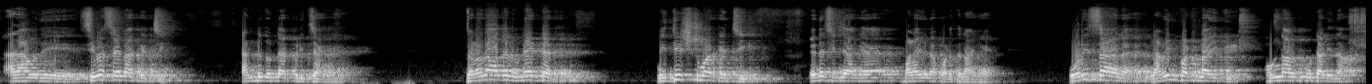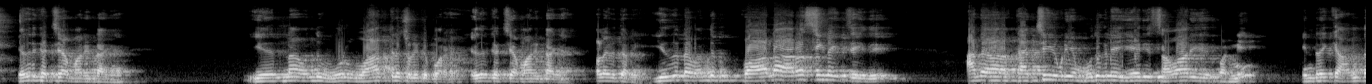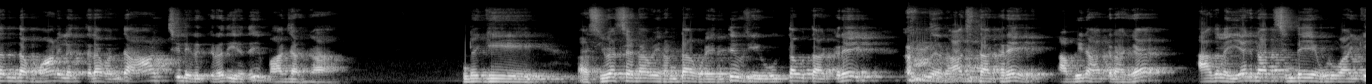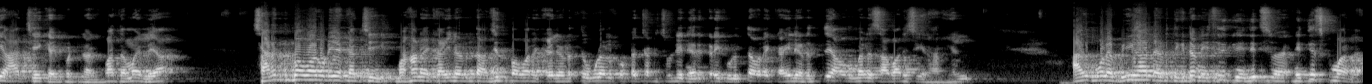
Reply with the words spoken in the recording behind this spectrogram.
அதாவது சிவசேனா கட்சி. ரெண்டு துண்டா பிரிச்சாங்க. ஜனதாதள் யுனைடெட் நிதிஷ்குமார் கட்சி. என்ன செஞ்சாங்க? பலவீனப்படுத்தினாங்க. ஒரிசால நவீன் பட்நாயக் முன்னாள் கூட்டாளி தான் எதிர்கட்சியா மாறிட்டாங்க. இதெல்லாம் வந்து ஒரு வார்த்தையில சொல்லிட்டு போறேன். எதிர்கட்சியா மாறிட்டாங்க. பலவித்தாங்க இதுல வந்து பல அரசியலை செய்து அந்த கட்சியினுடைய முதுகிலே ஏறி சவாரி பண்ணி இன்றைக்கு அந்தந்த மாநிலத்துல வந்து ஆட்சியில் இருக்கிறது எது? பாஜக. இன்றைக்கு சிவசேனாவை ரெண்டா உடைத்து உத்தவ் தாக்கரே ராஜ் தாக்கரே அப்படின்னு ஆக்குறாங்க. அதில் ஏகநாத் சிந்தையை உருவாக்கி ஆட்சியை கைப்பற்றினாங்க பார்த்தோமா இல்லையா? சரத்பவாருடைய கட்சி மகானை கையில் எடுத்து அஜித் பவாரை கையில் எடுத்து ஊழல் குற்றச்சாட்டு சொல்லி நெருக்கடி கொடுத்து அவரை கையில் எடுத்து அவங்க மேலே சவாரி செய்கிறார்கள். அதுபோல பீகாரில் எடுத்துக்கிட்டால் நிதிஷ் நிதிஷ் நிதிஷ்குமார்.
